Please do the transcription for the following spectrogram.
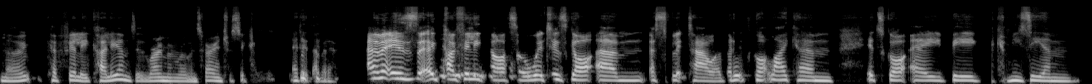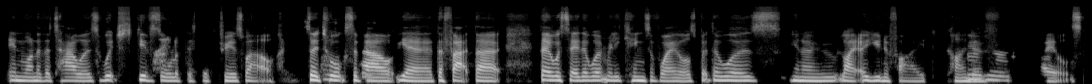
no, Caerphilly, Caerleon's in Roman ruins. Very interesting. Edit that bit. Um, it is uh, Caerphilly Castle, which has got um a split tower, but it's got like um it's got a big museum in one of the towers, which gives all of this history as well. So it Oh, talks about yeah the fact that they would say there weren't really kings of Wales, but there was you know like a unified kind of Mhm. Wales.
